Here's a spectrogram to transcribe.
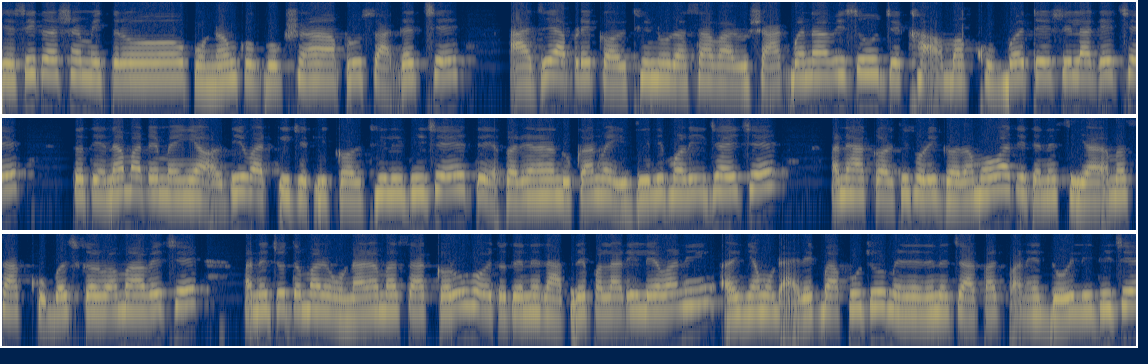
જય શ્રી કૃષ્ણ મિત્રો, પૂનમ કુકબુક્સમાં આપણું સ્વાગત છે. આજે આપણે કરથીનું રસાવાળું શાક બનાવીશું, જે ખાવામાં ખૂબ જ ટેસ્ટી લાગે છે. તો તેના માટે મેં અહીંયા અડધી વાટકી જેટલી કરથી લીધી છે, તે કરિયાણાના દુકાનમાં ઇઝીલી મળી જાય છે. અને આ કરથી થોડી ગરમ હોવાથી તેને શિયાળામાં શાક ખૂબ જ કરવામાં આવે છે. અને જો તમારે ઉનાળામાં શાક કરવું હોય, તો તેને રાત્રે પલાળી લેવાની. અહીંયા હું ડાયરેક્ટ બાફું છું, મેં એને ચાર પાંચ પાણી ધોઈ લીધી છે.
